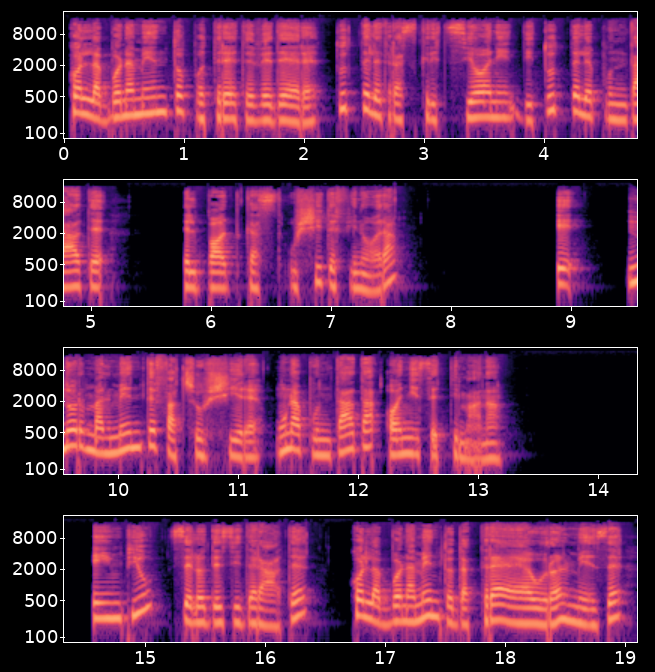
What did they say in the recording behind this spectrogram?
con l'abbonamento potrete vedere tutte le trascrizioni di tutte le puntate del podcast uscite finora Normalmente faccio uscire una puntata ogni settimana. E in più, se lo desiderate, con l'abbonamento da 3 euro al mese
